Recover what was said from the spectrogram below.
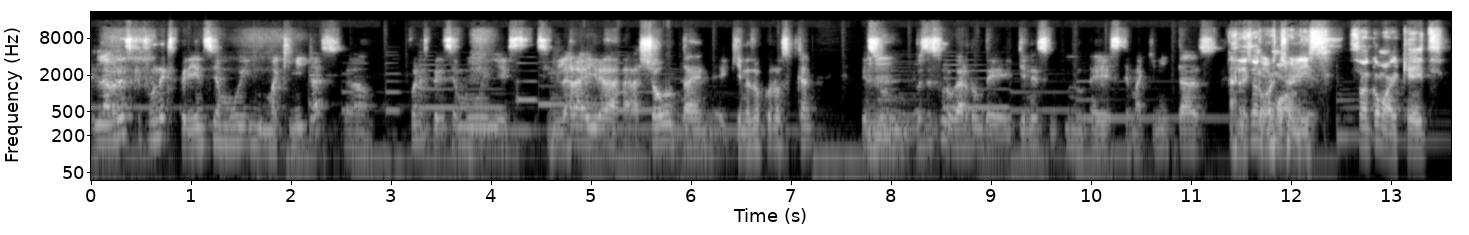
la verdad es que fue una experiencia muy maquinitas. Ah, fue una experiencia muy similar a ir a, Showtime. Eh, quienes no conozcan, es, un, pues es un lugar donde tienes mm, este, maquinitas. son, como, son como arcades.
